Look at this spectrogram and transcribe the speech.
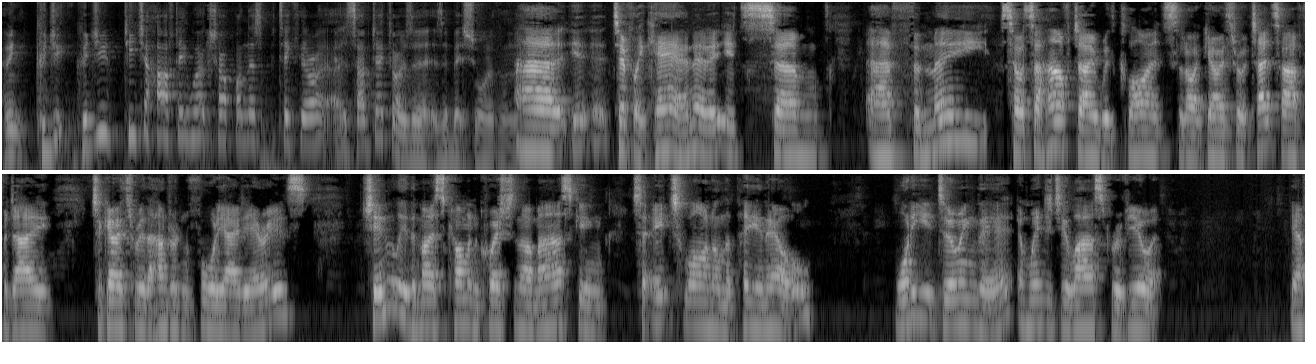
I mean, could you could you teach a half day workshop on this particular uh, subject, or is it is it a bit shorter than that? Uh, it, it definitely can. It's um, uh, for me. So it's a half day with clients that I go through. It takes half a day to go through the 148 areas. Generally, the most common question I'm asking to each line on the P and L: What are you doing there, and when did you last review it? Now,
